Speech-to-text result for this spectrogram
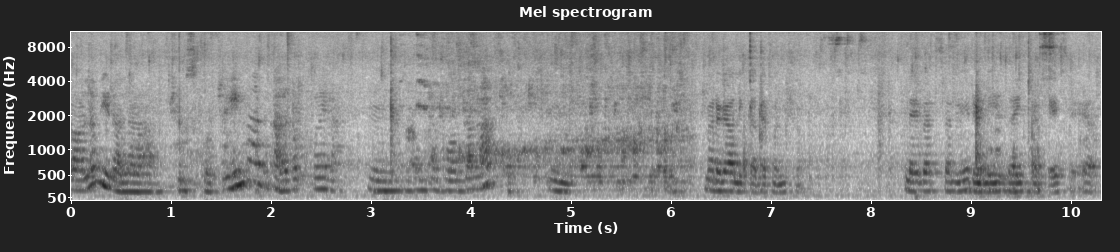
కావాలో మీరు అలా చూసుకోవచ్చు. ఏం కాదు కలపకపోయినా కొంచెం పోద్దామా? మరగాలి కదా కొంచెం. ఫ్లేవర్స్ అన్నీ రిలీజ్ అయి పట్టేసేయాలి.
